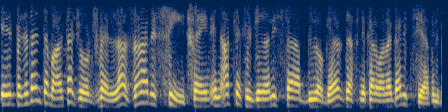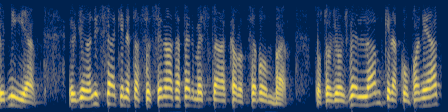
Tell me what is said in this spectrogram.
Il-President ta' Malta George Vella żar is-sit fejn inqatlet il-ġurnalista blogger Daphne Caruana Galizia fil-Bidnija. Il-ġurnalista kienet assassinata permezz ta' karozza bomba. Dottor George Vella kien akkumpanjat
